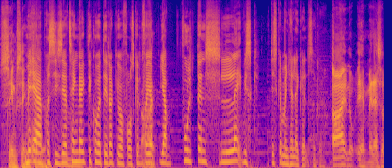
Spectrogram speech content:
same, same. Men ja, jeg. præcis. Jeg tænkte ikke, det kunne være det, der gjorde forskellen. For jeg, jeg fulgte den slavisk. Det skal man heller ikke altid gøre. Ej, nu, ja, men, altså,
